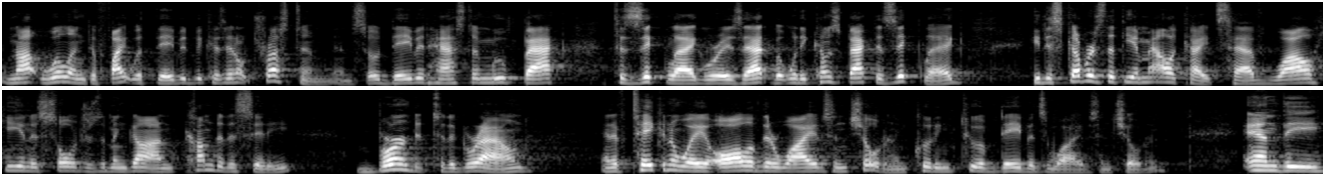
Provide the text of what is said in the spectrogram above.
not willing to fight with David because they don't trust him. And so David has to move back to Ziklag, where he's at. But when he comes back to Ziklag, he discovers that the Amalekites have, while he and his soldiers have been gone, come to the city, burned it to the ground, and have taken away all of their wives and children, including two of David's wives and children. And the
